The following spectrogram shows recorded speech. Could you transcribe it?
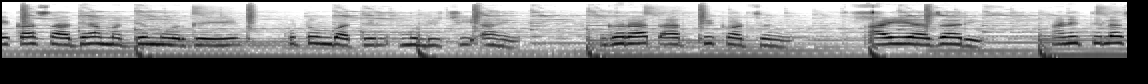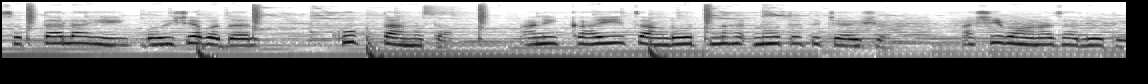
एका साध्या मध्यमवर्गीय कुटुंबातील मुलीची आहे. घरात आर्थिक अडचणी आई आजारी आणि तिला स्वतःलाही भविष्याबद्दल खूप ताण होता आणि काही चांगलं होत न नव्हतं तिच्या आयुष्यात. अशी भावना झाली होती.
